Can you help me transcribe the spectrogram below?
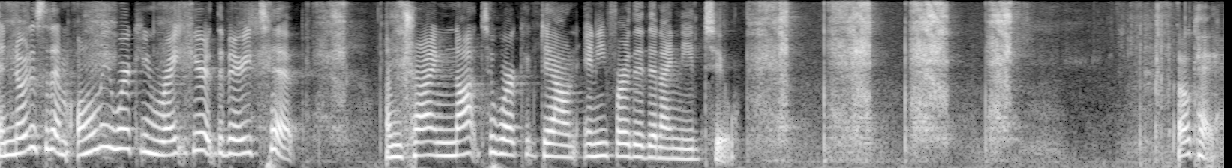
and notice that I'm only working right here at the very tip I'm trying not to work down any further than I need to. Okay,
